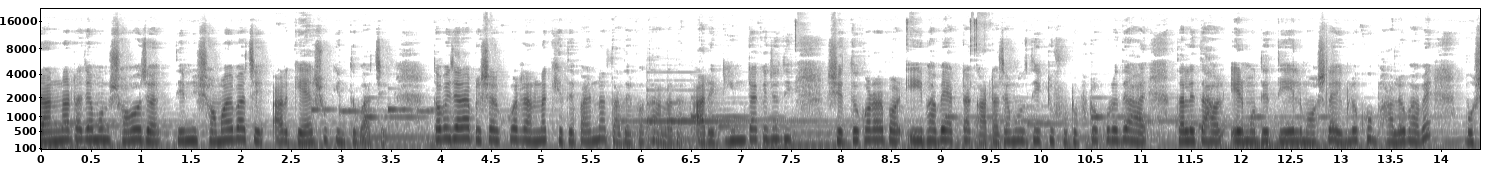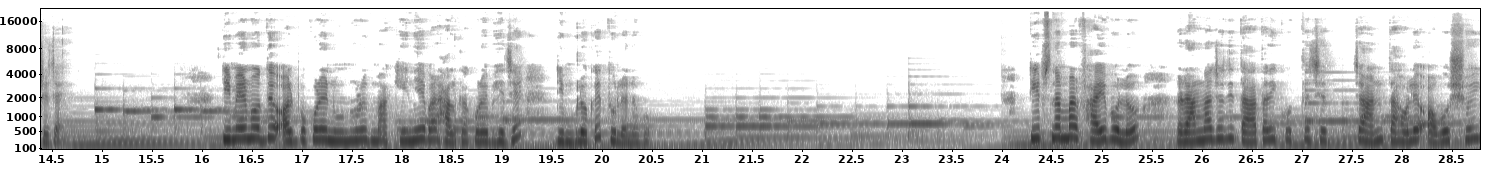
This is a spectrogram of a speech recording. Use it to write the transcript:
রান্নাটা যেমন সহজ হয়, তেমনি সময় বাঁচে আর গ্যাসও কিন্তু বাঁচে। তবে যারা প্রেশার কুকারে রান্না খেতে পারেন না, তাদের কথা আলাদা। আর এই ডিমটাকে যদি সেদ্ধ করার পর এইভাবে একটা কাঁটা চামচ দিয়ে একটু ফুটো ফুটো করে দেওয়া হয়, তাহলে তাহলে এর মধ্যে তেল, মশলা এগুলো খুব ভালোভাবে বসে যায়। ডিমের মধ্যে অল্প করে নুন, হলুদ মাখিয়ে নিয়ে এবার হালকা করে ভেজে ডিমগুলোকে তুলে নেব। টিপস নাম্বার ফাইভ হলো, রান্না যদি তাড়াতাড়ি করতে চান তাহলে অবশ্যই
